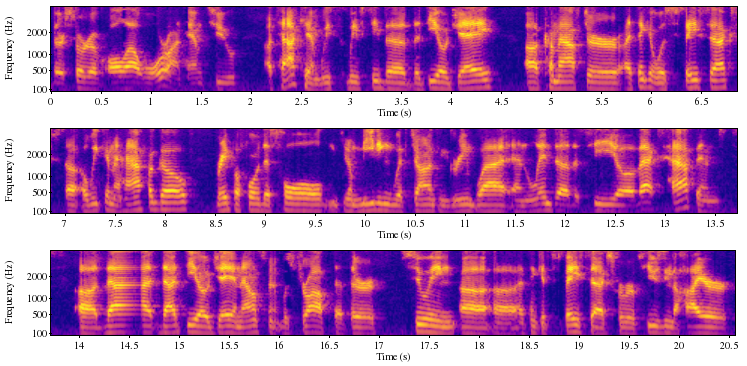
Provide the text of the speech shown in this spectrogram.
their sort of all out war on him to attack him. We we've seen the the DOJ uh, come after I think it was SpaceX uh, a week and a half ago, right before this whole you know meeting with Jonathan Greenblatt and Linda, the CEO of X, happened uh, that that DOJ announcement was dropped that they're suing. Uh, uh, I think it's SpaceX for refusing to hire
